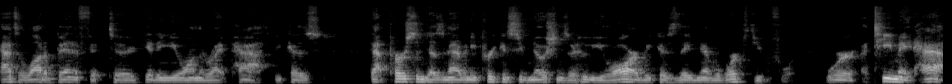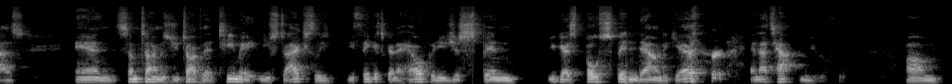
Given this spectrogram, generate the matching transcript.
adds a lot of benefit to getting you on the right path because that person doesn't have any preconceived notions of who you are because they've never worked with you before. Where a teammate has, and sometimes you talk to that teammate and you actually you think it's going to help, and you just spin. You guys both spin down together, and that's happened to me before. Um,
